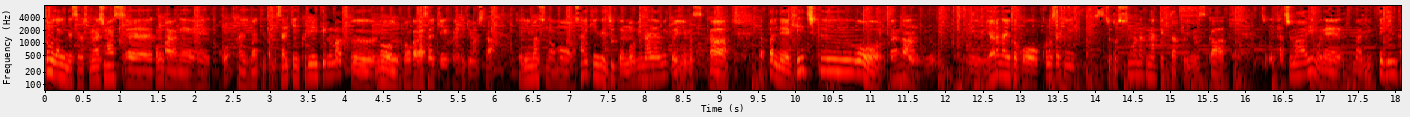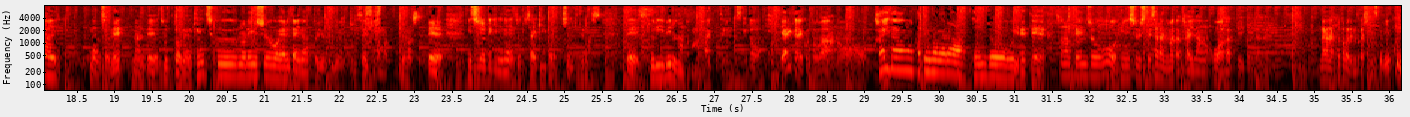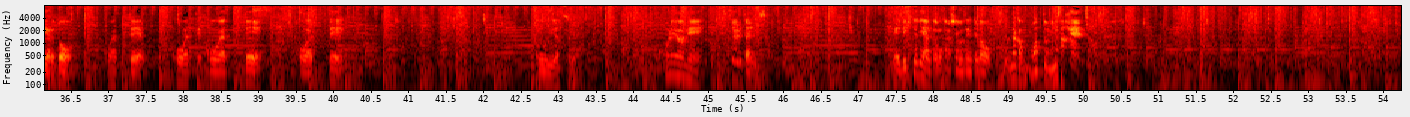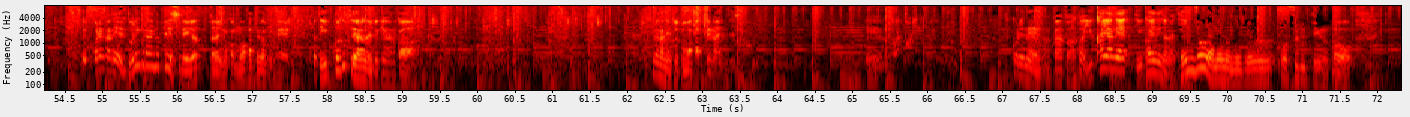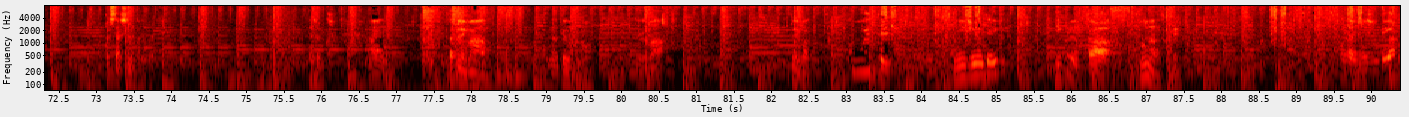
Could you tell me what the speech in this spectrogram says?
どうも、ダニンです。よろしくお願いします。えー、今回はね、今回はっていうか、最近クリエイティブマップの動画が最近増えてきました。と言いますのも、最近ね、ちょっと伸び悩みと言いますか、やっぱりね、建築をだんだん、うん、やらないとこう、この先、ちょっと進まなくなってきたと言いますか、ちょっと立ち回りもね、まあ言って限界なんですよね。なんで、ちょっとね、建築の練習をやりたいなというふうに最近思ってまして、日常的にね、ちょっと最近こっちに来てます。で、フリービルドのところ入ってるんですけど、やりたいことは、あの、階段を立てながら天井を入れて、その天井を編集して、さらにまた階段を上がっていくみたいな。なかなか言葉で難しいんですけど、ゆっくりやると、こうやって、こうやって、こうやって、こうやって、こういうやつを。これをね、やりたいんですよ。えできてるやんと思うかもしれませんけど、なんかもっと皆さん早いですよ。で、これがね、どれぐらいのペースでやったらいいのかも分かってなくて、だって1個ずつやらないといけないのか、それがね、ちょっと分かってないんですよ。えー、これね、なんかあと、あとは床屋根、床屋根じゃない、天井屋根の二重をするっていうのと、落ちたら死ぬかな、これ。大丈夫か。はい。例えば、なんていうのかな。例えば、例えば、こうやって二重でいくのか、どうなんですかね。そんな二重でやる？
